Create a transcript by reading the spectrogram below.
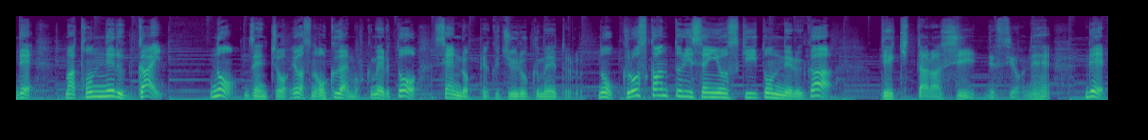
で、まあ、トンネル外の全長要はその屋外も含めると1616メートルのクロスカントリー専用スキートンネルができたらしいですよね。で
